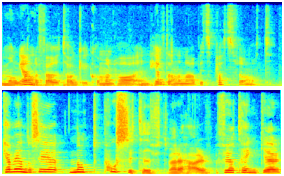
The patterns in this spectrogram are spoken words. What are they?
många andra företag kommer att ha en helt annan arbetsplats framåt. Kan vi ändå se något positivt med det här? För jag tänker, eh,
